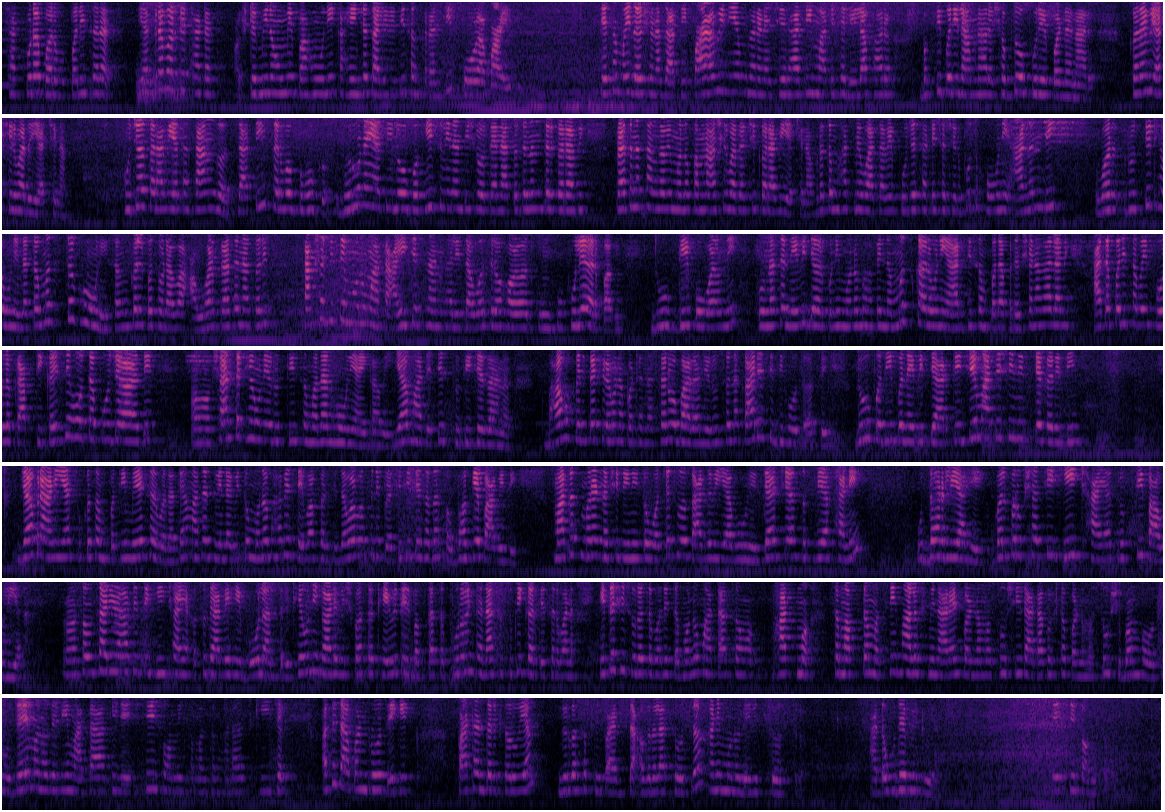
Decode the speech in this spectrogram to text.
सातपुडा पर परिसरात यात्रा भरते थाटात. अष्टमी नवमी पाहुणे काहींच्या चालीरीती संक्रांती पोळा पाळीती. ते समय दर्शना जाते. पाळावी नियम घराण्याचे. राहती मातेच्या लीला फार भक्तीपरी लांबणार शब्द अपुरे पडणार. करावी आशीर्वाद याचना. पूजा करावी यथा सांग. जाती सर्व भोग. धरू नये अति लोभ. हीच विनंती श्रोत्यांना. तदनंतर करावी. प्रार्थना सांगावी. मनोकामना आशीर्वादाची करावी याचना. व्रत महात्म्य वाचावे. पूजेसाठी शशीरभूत होऊन आनंदी वर वृत्ती ठेवणे नतमस्तक होणे संकल्प सोडावा आव्हाड प्रार्थना करीत साक्षात दिसे म्हणून माता आईचे स्नान घालिता वस्त्र हळद कुंकू फुले अर्पावी. धूप दीप ओवळवणे पूर्णाचा नैवेद्य अर्पणे मनोभावे नमस्कारवणी आरती संपदा प्रदक्षिणा घालावी. आता परिसवय फोल प्राप्ती कैसे होता पूजा आरती? शांत ठेवणे वृत्ती समाधान होऊन ऐकावे. या मातेचे स्तुतीचे जाणं. भाव करिता श्रवण पठना सर्व बाधा निरुसन कार्यसिद्धी होत असे. धूप दीप नैवेद्य आरती जे मातेशी नित्य करीती. ज्या प्राणी या सुखसंपत्ती मिळे सर्वदा त्या मातेच विनवी तो मनोभावे सेवा करते. जवळ बसून प्रतिती ते सदा सौभाग्य पाविते. माता स्मरण नशिदिनी तो वर्चस्व गाजवी या भूनी त्याच्या सत्विया खाणी उद्धारली आहे. कल्पवृक्षाची ही छाया तृप्ती पावली संसारी राहतेसे ही छाया असू द्यावे हे बोल अंतरी ठेवणी गाडे विश्वास ठेविते भक्तास पुरवीन धनास सुखी करते सर्वांना. हितशी सुरस भरित मनोमाता महात्म समाप्तम. श्री महालक्ष्मी नारायण पर्णमस्तु श्री राधाकृष्ण पर्णमस्तु शुभम भवतू. जय मनोदेवी माता की जय. श्री स्वामी समर्थ महाराज की जय. असेच आपण रोज एक एक पाठांतर करूया. दुर्गा सप्तमी अग्रला स्तोत्र आणि मनोदेवी स्तोत्र. आता उद्या भेटूया. जय श्री स्वामी समर्थ.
